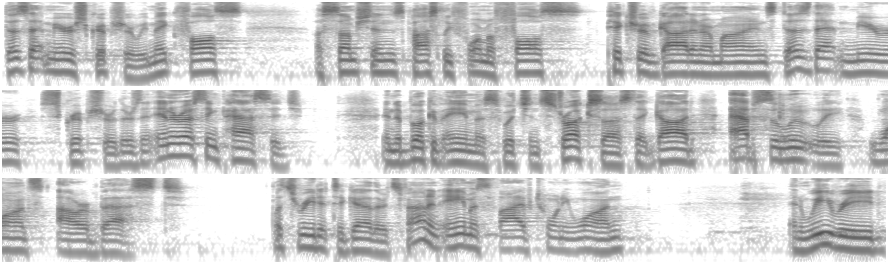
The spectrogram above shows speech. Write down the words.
Does that mirror Scripture? We make false assumptions, possibly form a false picture of God in our minds. Does that mirror Scripture? There's an interesting passage in the book of Amos which instructs us that God absolutely wants our best. Let's read it together. It's found in Amos 5:21. And we read,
